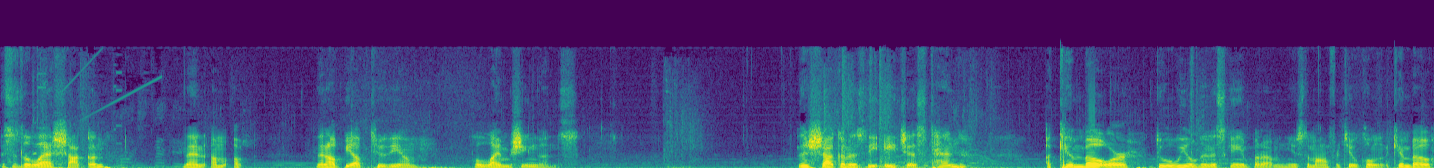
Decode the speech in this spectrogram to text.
this is the last shotgun. Then I'm up. Then I'll be up to the um, the light machine guns. This shotgun is the HS10, akimbo or dual wield in this game, but I'm used to Modern Warfare 2 calling akimbo.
